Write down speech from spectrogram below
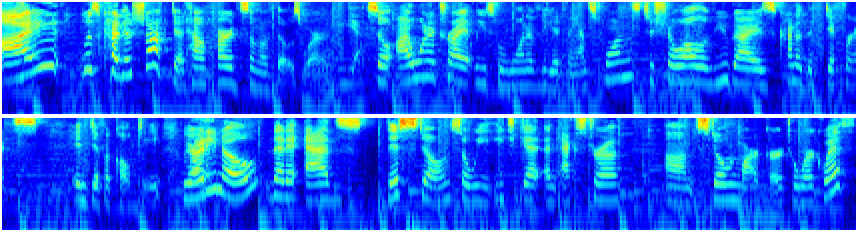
I was kind of shocked at how hard some of those were. Yeah. So I want to try at least one of the advanced ones to show all of you guys kind of the difference in difficulty. We already know that it adds this stone, so we each get an extra um, stone marker to work with,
